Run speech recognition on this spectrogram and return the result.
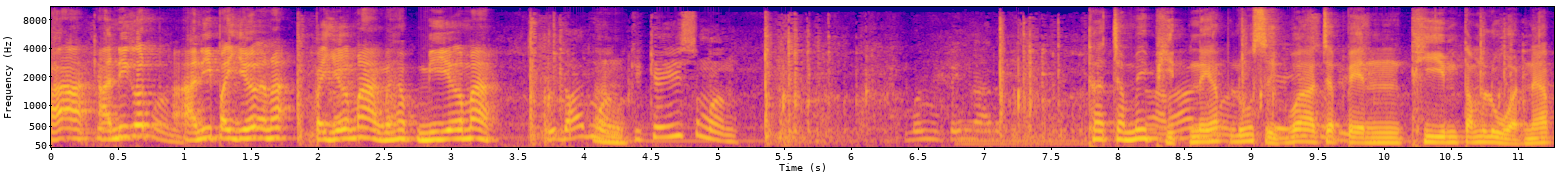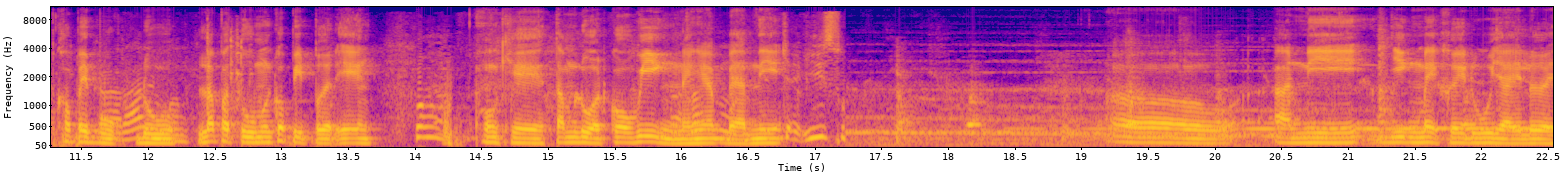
อะอันนี้ก็อันนี้ไปเยอะนะ ไปเยอะมากนะครับ มี iyơ มาก Cuidado, mano. O que, que é isso, mano? Mano, não tem nada. ถ้าจะไม่ผิดนะครับรู้สึกว่าจะเป็นทีมตำรวจนะครับเข้าไปบุกดู แล้วประตูมันก็ปิดเปิดเอง Mano, โอเคตำรวจก็วิ่งนะครับแบบนี้ que é isso? เอออันนี้ยิ่งไม่เคยดูใหญ่เลย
